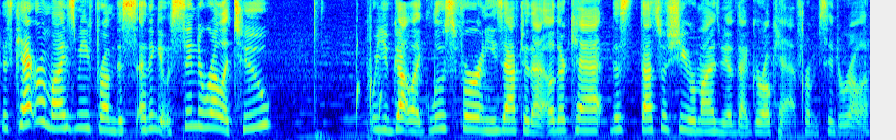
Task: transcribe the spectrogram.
This cat reminds me from this, I think it was Cinderella 2, where you've got, like, Lucifer and he's after that other cat. This That's what she reminds me of, that girl cat from Cinderella.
